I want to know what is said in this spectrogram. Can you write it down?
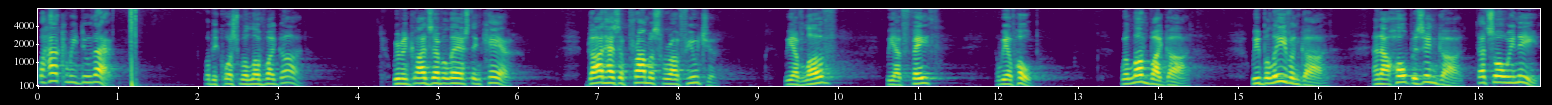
Well, how can we do that? Well, because we're loved by God. We're in God's everlasting care. God has a promise for our future. We have love, we have faith, and we have hope. We're loved by God. We believe in God, and our hope is in God. That's all we need.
